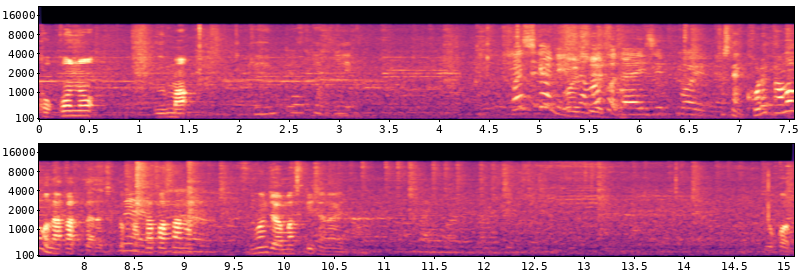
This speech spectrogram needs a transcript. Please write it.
ここのうま健康的。確かに卵大事っぽいね。確かにこれ卵なかったらちょっとパサパサの、ね日本人あんま好きじゃないとよかった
